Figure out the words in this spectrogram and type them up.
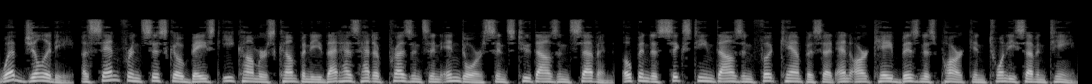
WebGility, a San Francisco-based e-commerce company that has had a presence in Indore since 2007, opened a 16,000-foot campus at NRK Business Park in 2017.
